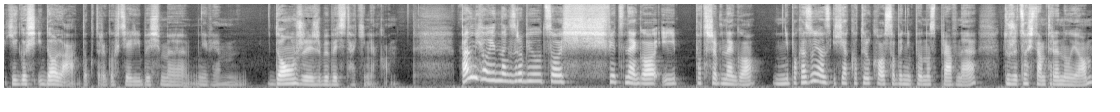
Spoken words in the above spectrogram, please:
jakiegoś idola, do którego chcielibyśmy, nie wiem, dążyć, żeby być takim jak on. Pan Michał jednak zrobił coś świetnego i potrzebnego, nie pokazując ich jako tylko osoby niepełnosprawne, którzy coś tam trenują,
